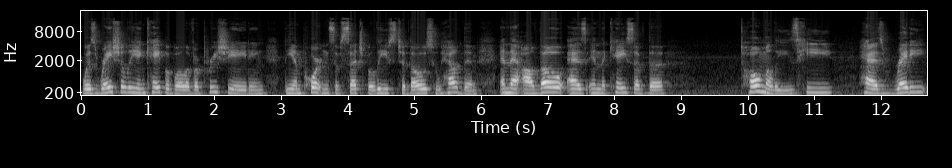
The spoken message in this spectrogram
was racially incapable of appreciating the importance of such beliefs to those who held them, and that although, as in the case of the Ptolemies, he has ready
